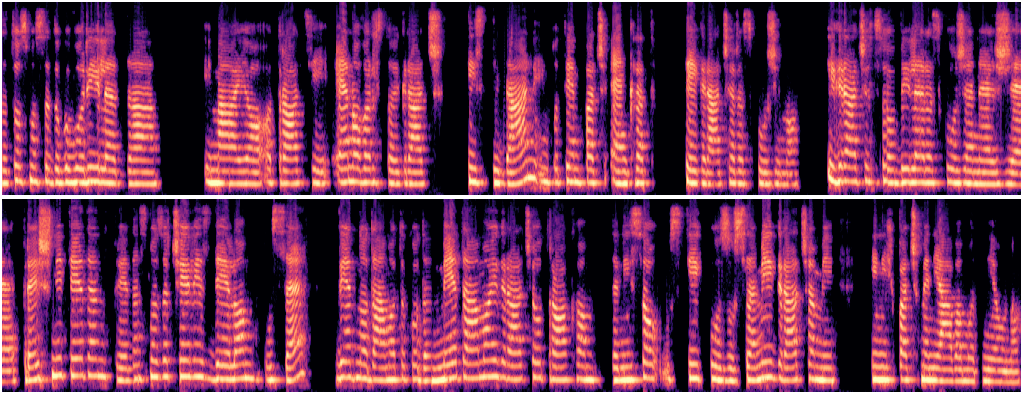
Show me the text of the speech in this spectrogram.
Zato smo se dogovorili, da imajo otroci eno vrsto igrač, tisti dan in potem pač enkrat te igrače razkužimo. Igrače so bile razkužene že prejšnji teden, preden smo začeli z delom, vse. Vedno damo tako, da me damo igrače otrokom, da niso v stiku z vsemi igračami in jih pač menjavamo dnevno.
